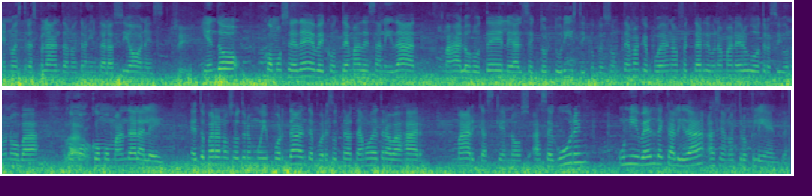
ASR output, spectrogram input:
en nuestras plantas, nuestras instalaciones, Sí. yendo como se debe con temas de sanidad, más a los hoteles, al sector turístico, que son temas que pueden afectar de una manera u otra si uno no va Claro. como, como manda la ley. Esto para nosotros es muy importante, por eso tratamos de trabajar marcas que nos aseguren un nivel de calidad hacia nuestros clientes.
